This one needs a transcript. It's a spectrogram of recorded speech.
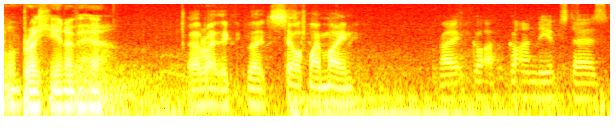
someone breaking in over here. Uh, right, they, they set off my mine. Right, got got Andy upstairs.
